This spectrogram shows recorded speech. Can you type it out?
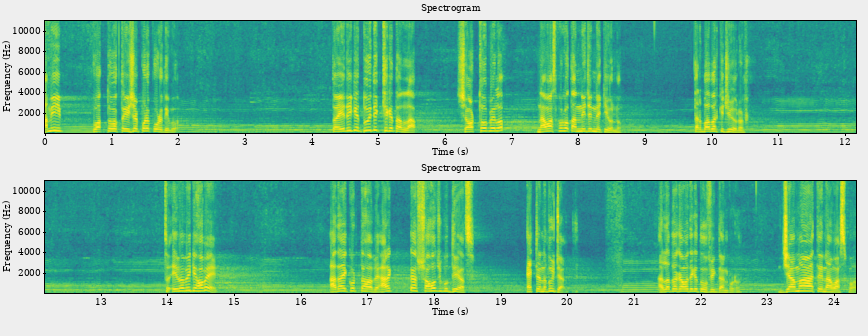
আমি ওক্ত ওক্ত হিসাব করে পড়ে দিব। তো এদিকে দুই দিক থেকে তার লাভ। সে অর্থ পেল, নামাজ পড়ল, তার নিজের নেকি হলো। তার বাবার কিছুই হলো তো এভাবে কি হবে? আদায় করতে হবে। আরেকটা সহজ বুদ্ধি আছে। একটা না দুইটা। আল্লাহ পাক আমাদেরকে তৌফিক দান করুন। জামায়াতে নামাজ পড়।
